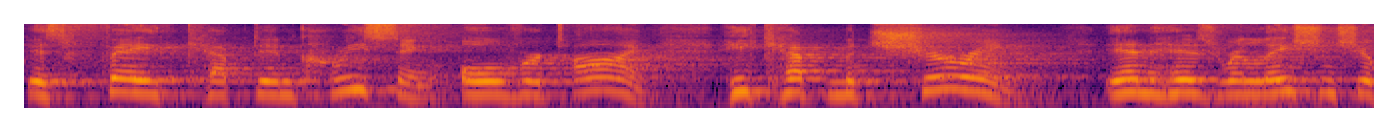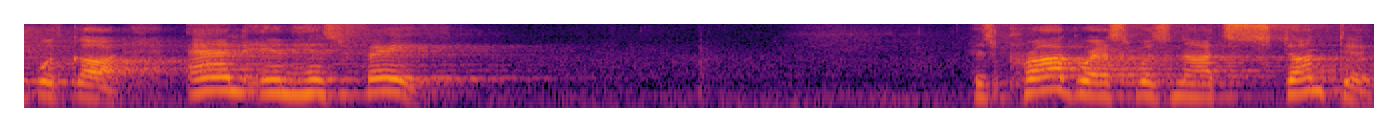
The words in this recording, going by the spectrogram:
His faith kept increasing over time. He kept maturing in his relationship with God and in his faith. His progress was not stunted.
